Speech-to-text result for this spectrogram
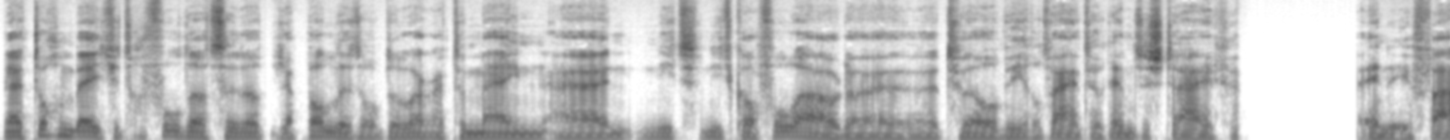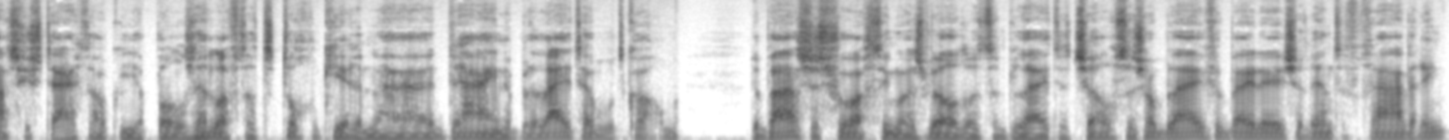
Nou, toch een beetje het gevoel dat, eh, dat Japan dit op de lange termijn uh, niet, niet kan volhouden. Uh, terwijl wereldwijd de rente stijgen en de inflatie stijgt. Ook in Japan zelf dat er toch een keer een draaiende beleid aan moet komen. De basisverwachting was wel dat het beleid hetzelfde zou blijven bij deze rentevergadering.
